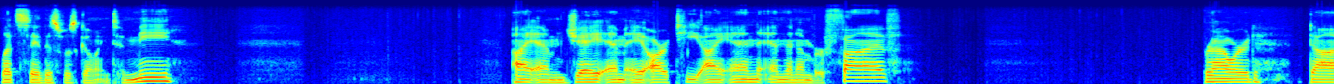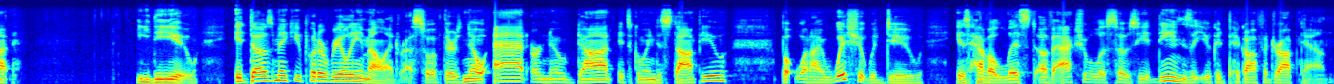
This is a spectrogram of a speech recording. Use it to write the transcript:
let's say this was going to me. I am J-M-A-R-T-I-N and the number 5. Broward.edu. It does make you put a real email address. So if there's no at or no dot, it's going to stop you. But what I wish it would do is have a list of actual associate deans that you could pick off a dropdown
